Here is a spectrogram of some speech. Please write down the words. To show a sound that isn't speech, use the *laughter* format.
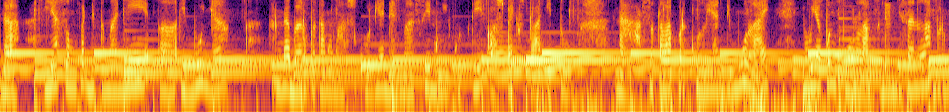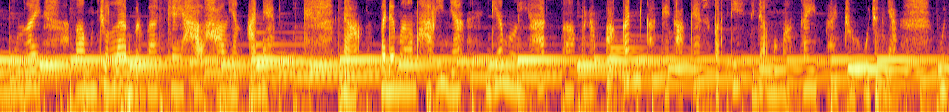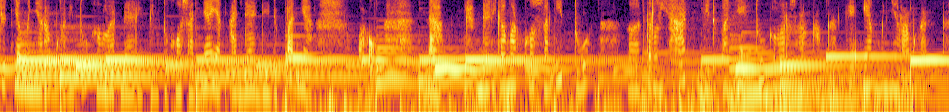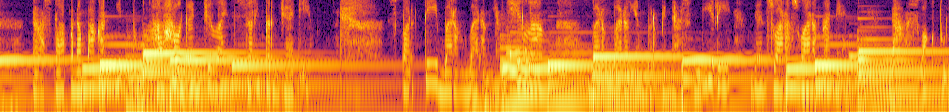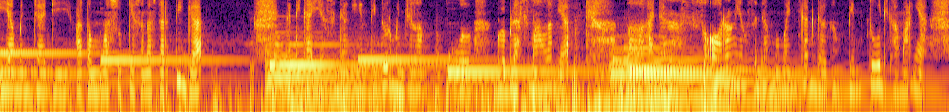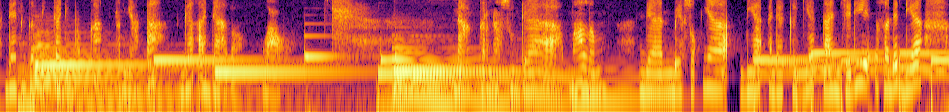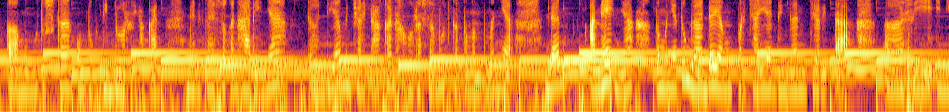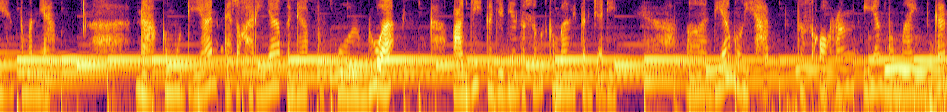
Nah ia sempat ditemani uh, ibunya karena baru pertama masuk kuliah dan masih mengikuti ospek setelah itu. Nah, setelah perkuliahan dimulai, ibunya pun pulang dan di sanalah bermulai uh, muncullah berbagai hal-hal yang aneh. Nah, pada malam harinya dia melihat uh, penampakan kakek-kakek seperti tidak memakai baju wujudnya. Wujud yang menyeramkan itu keluar dari pintu kosannya yang ada di depannya. Nah, dari kamar kosan itu uh, terlihat di depannya itu keluar seorang kakek yang menyeramkan. Nah, setelah penampakan itu, hal-hal ganjil lain sering terjadi. Seperti barang-barang yang hilang, barang-barang yang berpindah sendiri, dan suara-suara aneh. Nah, sewaktu ia menjadi atau memasuki semester 3, ketika ia sedang ingin tidur menjelang pukul 12 malam ya. Uh, ada seseorang yang sedang memainkan gagang pintu di kamarnya. Dan ketika dibuka ternyata gak ada loh. Wow. Nah karena sudah malam dan besoknya dia ada kegiatan jadi saudara dia uh, memutuskan untuk tidur ya kan? Dan keesokan harinya uh, dia menceritakan hal tersebut ke teman-temannya. Dan anehnya temannya tuh nggak ada yang percaya dengan cerita uh, si ini temannya. Nah kemudian esok harinya pada pukul 2 pagi kejadian tersebut kembali terjadi. Uh, dia melihat seseorang yang memainkan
